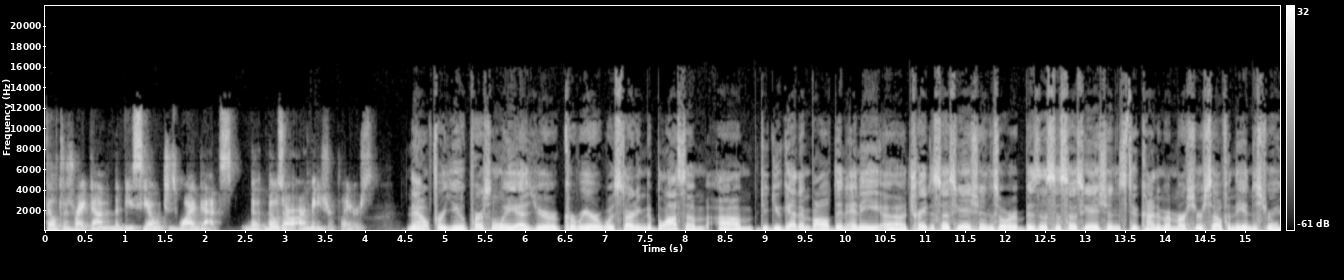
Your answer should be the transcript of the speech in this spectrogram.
filters right down to the BCO, which is why that's th- those are our major players. Now, for you personally, as your career was starting to blossom, um, did you get involved in any uh, trade associations or business associations to kind of immerse yourself in the industry?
